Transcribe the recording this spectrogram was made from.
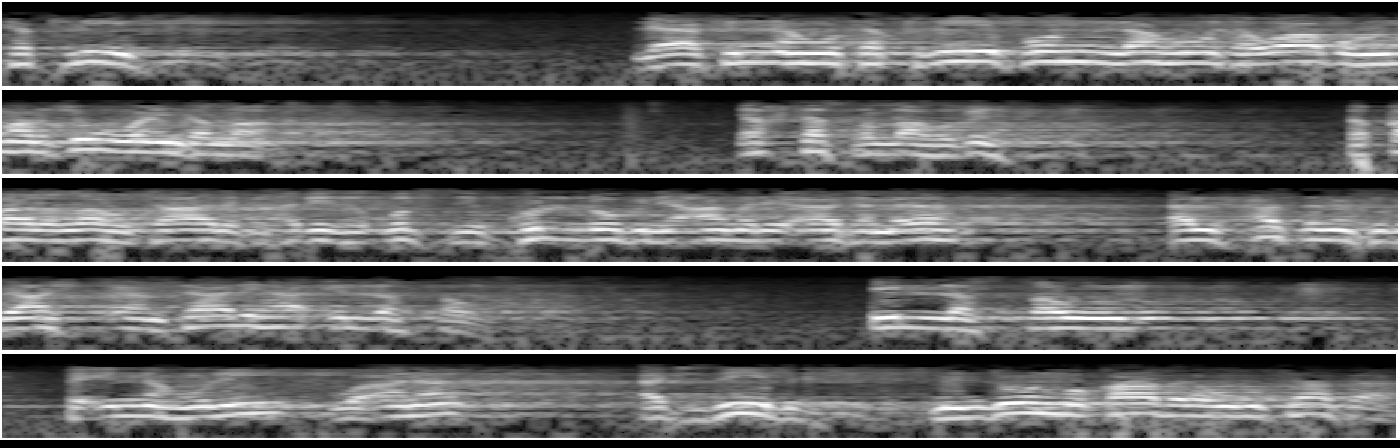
تكليف لكنه تكليف له ثوابه المرجو عند الله. اختص الله به. فقال الله تعالى في الحديث القدسي كل ابن عمل آدم له الحسنة بعشر أمثالها إلا الصوم. إلا الصوم. فإنه لي وأنا أجزي به. من دون مقابلة ومكافأة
